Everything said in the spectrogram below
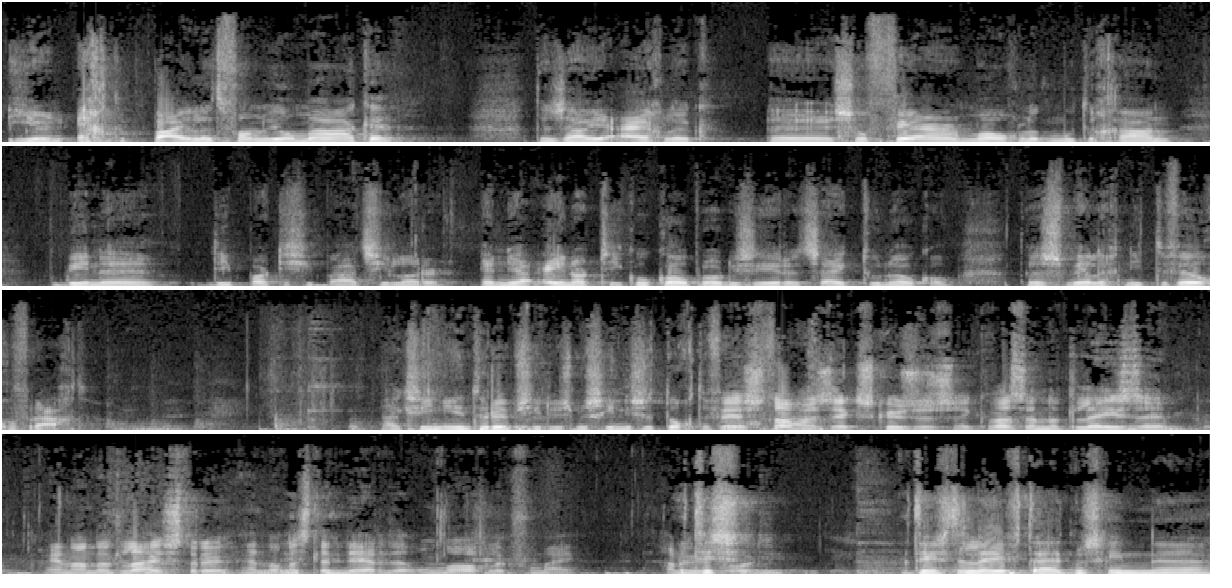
hier een echte pilot van wil maken, dan zou je eigenlijk zo ver mogelijk moeten gaan binnen die participatieladder. En ja, één artikel co-produceren, dat zei ik toen ook al, dat is wellicht niet te veel gevraagd. Nou, ik zie een interruptie, dus misschien is het toch te veel. Thomas, excuses. Ik was aan het lezen en aan het luisteren en dan is de derde onmogelijk voor mij. Aan het, is, het is de leeftijd misschien. Uh,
